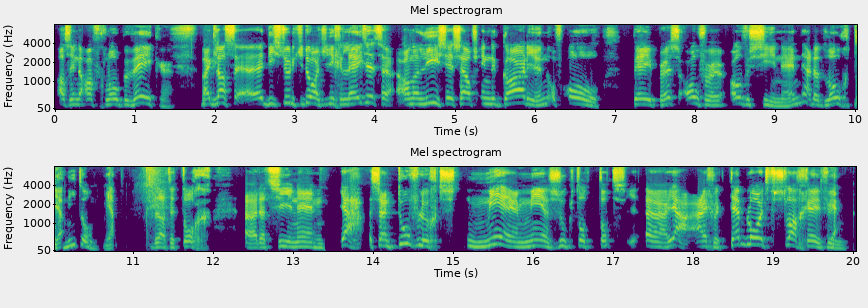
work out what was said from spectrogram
als in de afgelopen weken. Maar ik las, eh, die stuurde ik je door. Had je die gelezen? Het is een analyse is zelfs in The Guardian of all papers over, over CNN. Ja, dat loog er toch niet om. Ja. Dat het toch, eh, dat CNN ja, zijn toevlucht meer en meer zoekt tot, tot eh, ja, eigenlijk tabloid-verslaggeving.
